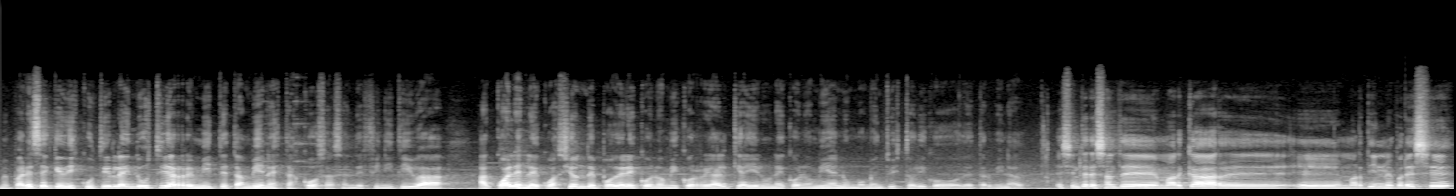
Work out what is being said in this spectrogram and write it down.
me parece que discutir la industria remite también a estas cosas. En definitiva, a cuál es la ecuación de poder económico real que hay en una economía en un momento histórico determinado. Es interesante marcar, eh, eh, Martín, me parece,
